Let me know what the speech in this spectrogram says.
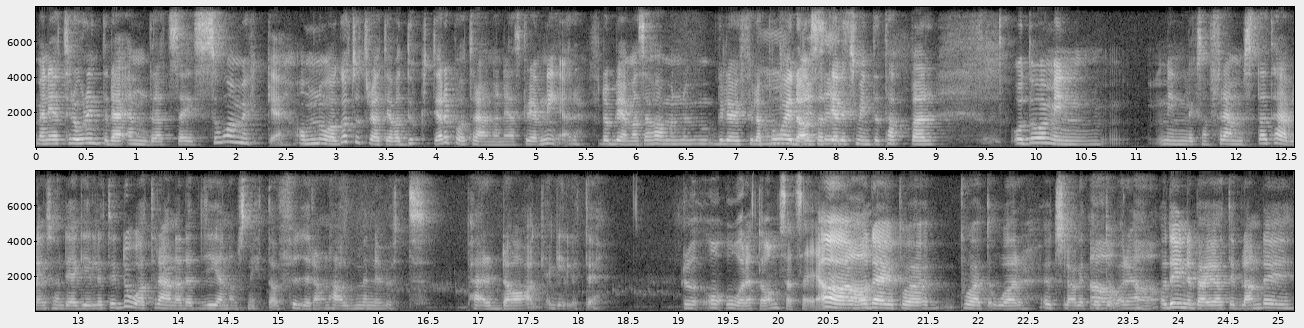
Men jag tror inte det har ändrat sig så mycket. Om något så tror jag att jag var duktigare på att träna när jag skrev ner. För då blev man så här, "Ja, men nu vill jag ju fylla på Mm, idag så att jag precis. liksom inte tappar Och då min, min liksom främsta tävlingshund i agility då tränade ett genomsnitt av 4,5 minut per dag agility. Året om så att säga? Ja, ja. och det är ju på, på ett år, utslaget på ja, ett år. Ja. ja. Och det innebär ju att ibland är,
